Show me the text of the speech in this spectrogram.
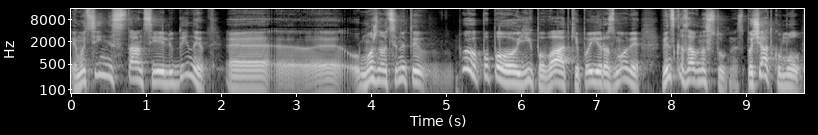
Емоційний стан цієї людини е, е, можна оцінити по, по, по її повадки, по її розмові. Він сказав наступне: спочатку, мов,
